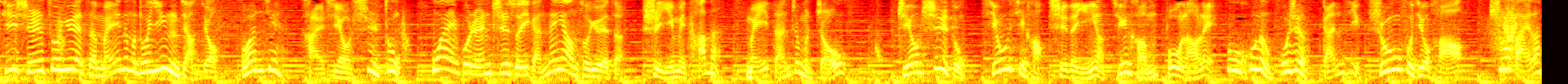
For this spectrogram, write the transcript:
其实坐月子没那么多硬讲究，关键还是要适度。外国人之所以敢那样坐月子，是因为他们没咱这么轴。只要适度休息好，吃的营养均衡，不劳累，不忽冷忽热，干净舒服就好。说白了，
